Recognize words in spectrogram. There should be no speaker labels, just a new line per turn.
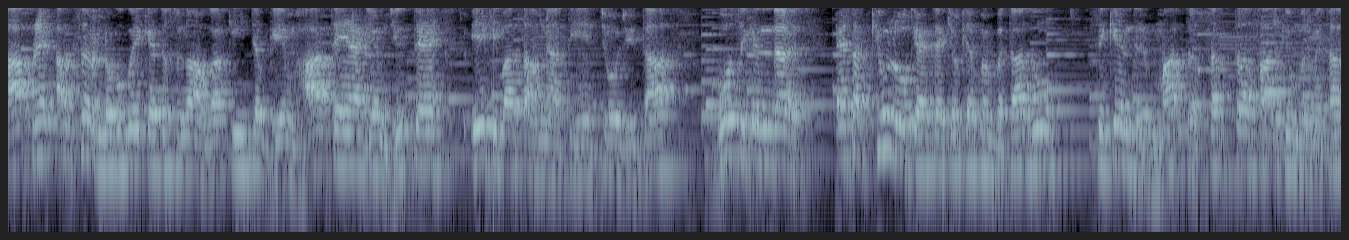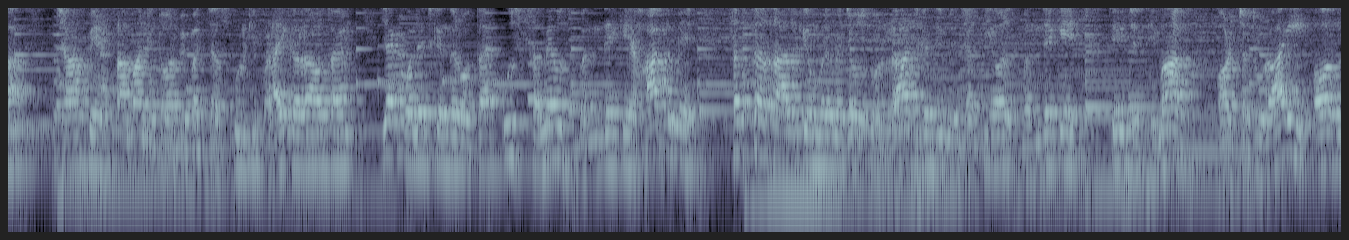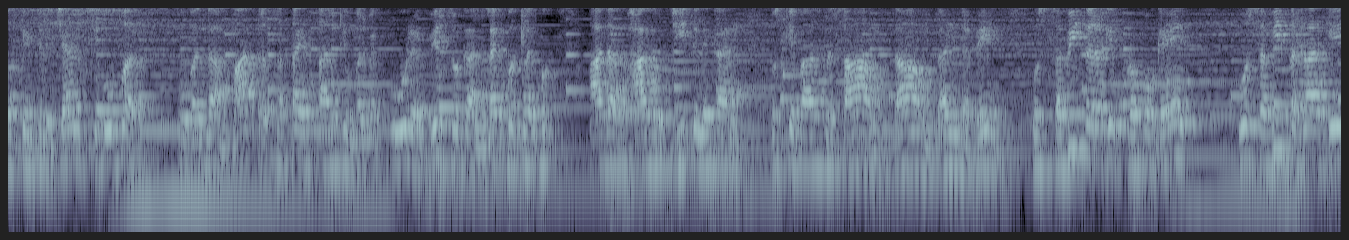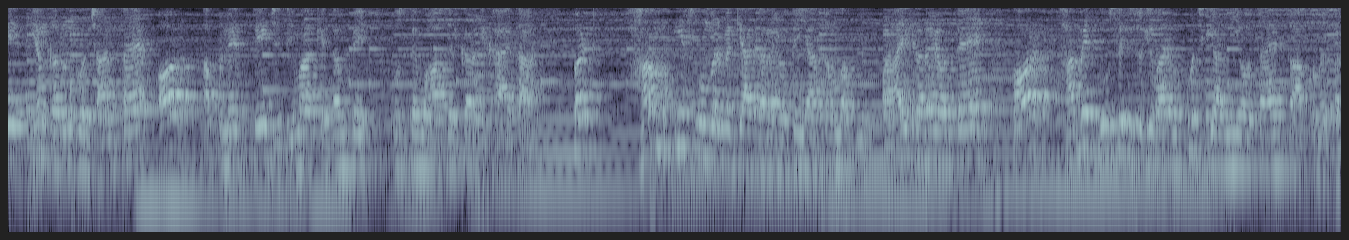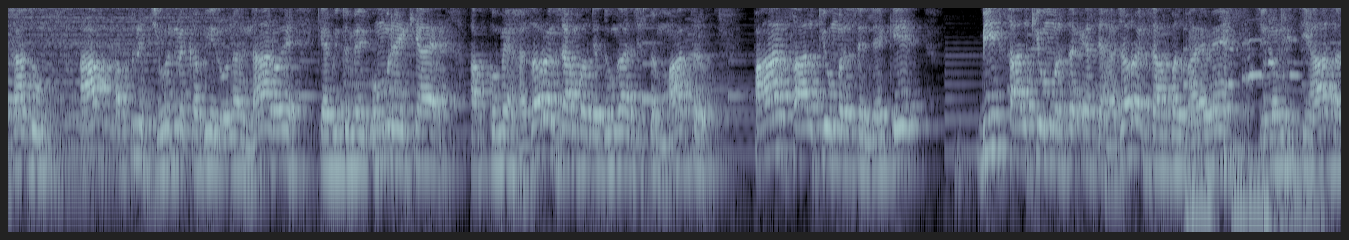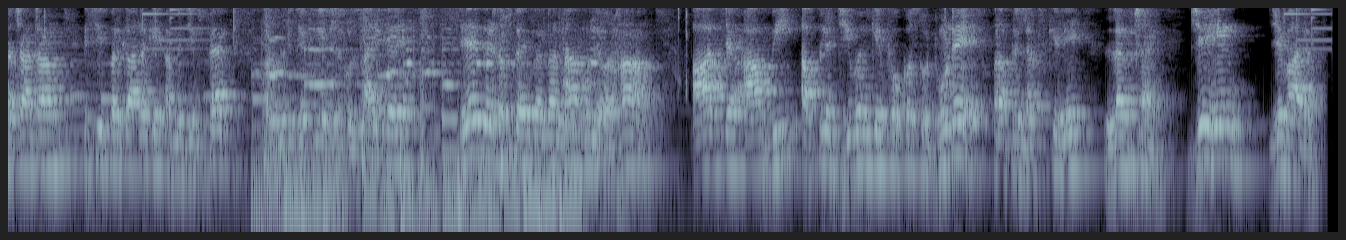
आपने अक्सर लोगों को ये कहते सुना होगा कि जब गेम हारते हैं या गेम जीतते हैं तो एक ही बात सामने आती है, जो जीता वो सिकंदर। ऐसा क्यों लोग कहते हैं? क्योंकि आपको मैं बता दूँ, सिकंदर मात्र 17 साल की उम्र में था, जहाँ पे सामान्य तौर पे बच्चा स्कूल की पढ़ाई कर रहा होता है या कॉलेज के अंदर होता है, उस समय उस बंदे के हाथ में 17 साल की उम्र में जो उसको राजगद्दी मिल जाती है और उस बंदे के तेज दिमाग और चतुराई और उसके इंटेलिजेंस के ऊपर, वो बंदा मात्र सत्ताईस साल की उम्र में पूरे विश्व का लगभग लगभग आधा भाग जीत लेता है। उसके पास में साम, दाम, दंड, भेद, वो सभी तरह के प्रोपोगेंड वो सभी प्रकार के नियम कानून को जानता है और अपने तेज दिमाग के दम पे उसने वो हासिल कर दिखाया था। बट हम इस उम्र में क्या कर रहे होते हैं? या तो हम अपनी पढ़ाई कर रहे होते हैं और हमें दूसरी चीज़ों के बारे में कुछ ज्ञान नहीं होता है तो आपको मैं बता दूँ, आप अपने जीवन में कभी रोना ना रोए कि अभी तो मेरी उम्र है क्या है। आपको मैं हज़ारों एग्ज़ाम्पल दे दूँगा जिसमें मात्र पाँच साल की उम्र से लेके 20 साल की उम्र तक ऐसे हज़ारों एग्ज़ाम्पल भरे हुए हैं जिन्होंने इतिहास रचा था। इसी प्रकार के अमेजिंग फैक्ट और वीडियो देखने के लिए लाइक करें शेयर करें सब्सक्राइब करना ना भूलें और हाँ आज से आप भी अपने जीवन के फोकस को ढूंढें और अपने लक्ष्य के लिए लग जाएँ। जय हिंद, जय भारत।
